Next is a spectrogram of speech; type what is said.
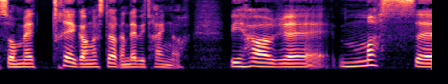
som er tre ganger større enn det vi trenger. Vi har eh, masse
